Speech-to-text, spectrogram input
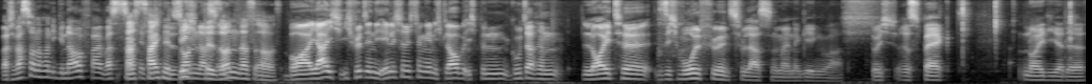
warte, was war nochmal die genaue Frage? Was zeichnet, Was zeichnet dich aus? besonders aus? Boah, ja, ich, ich würde in die ähnliche Richtung gehen. Ich glaube, ich bin gut darin, Leute sich wohlfühlen zu lassen in meiner Gegenwart. Durch Respekt, Neugierde.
